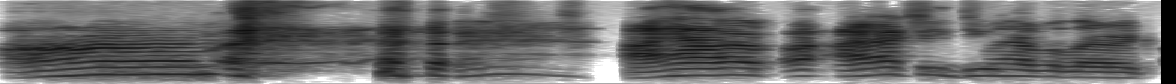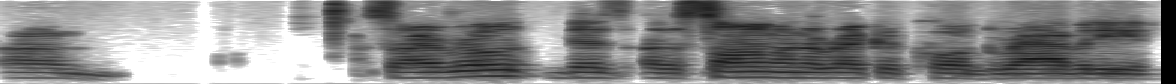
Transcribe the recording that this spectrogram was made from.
um, I have, I I actually do have a lyric. Um, so I wrote there's a song on the record called Gravity,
